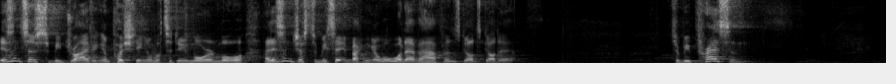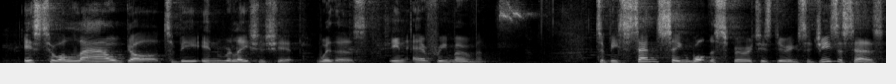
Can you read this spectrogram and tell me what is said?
isn't just to be driving and pushing and to do more and more, and isn't just to be sitting back and go, well, whatever happens, God's got it. To be present is to allow God to be in relationship with us in every moment. to be sensing what the Spirit is doing. So Jesus says,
